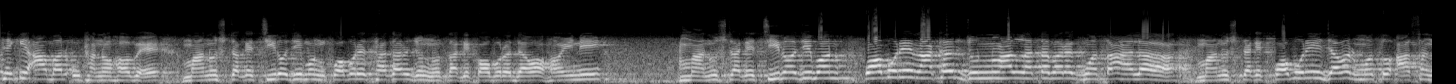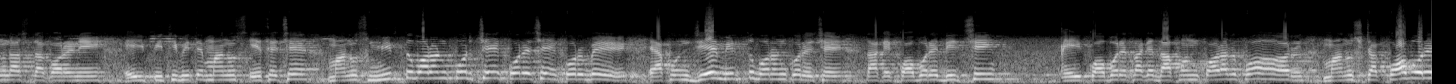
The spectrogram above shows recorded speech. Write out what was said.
থেকে আবার উঠানো হবে। মানুষটাকে চিরজীবন কবরে থাকার জন্য তাকে কবরে দেওয়া হয়নি। মানুষটাকে চিরজীবন কবরে রাখার জন্য আল্লাহ তাবারক মানুষটাকে কবরে যাওয়ার মতো আসান রাস্তা করেনি। এই পৃথিবীতে মানুষ এসেছে, মানুষ মৃত্যুবরণ করছে, করেছে, করবে। এখন যে মৃত্যুবরণ করেছে, তাকে কবরে দিচ্ছি। এই কবরে তাকে দাফন করার পর মানুষটা কবরে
